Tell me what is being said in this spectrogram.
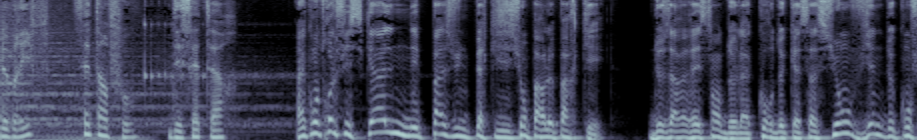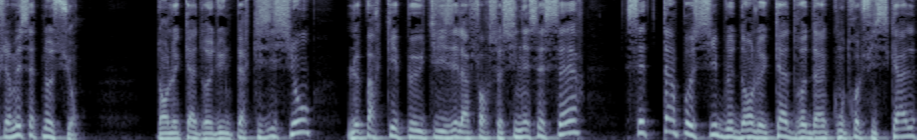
Le brief, cette info, dès 7 heures. Un contrôle fiscal n'est pas une perquisition par le parquet. Deux arrêts récents de la Cour de cassation viennent de confirmer cette notion. Dans le cadre d'une perquisition, le parquet peut utiliser la force si nécessaire. C'est impossible dans le cadre d'un contrôle fiscal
